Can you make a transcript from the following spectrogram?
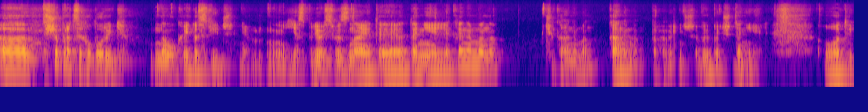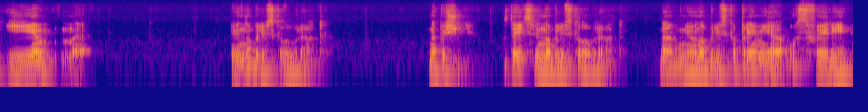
Е, Що про це говорить наука і дослідження? Я сподіваюся, ви знаєте Даніеля Кенемана чи Канеман? Канеман, правильніше, вибач, Даніель. От, і він Нобелівський лауреат. Напишіть. Здається, він Нобелівський лауреат. Да? У нього Нобелівська премія у сфері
